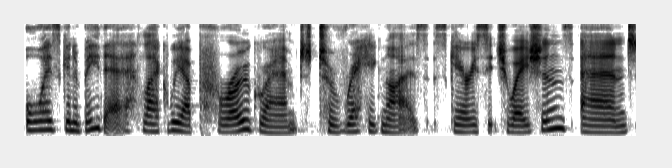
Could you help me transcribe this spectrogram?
always going to be there. Like we are programmed to recognize scary situations and,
